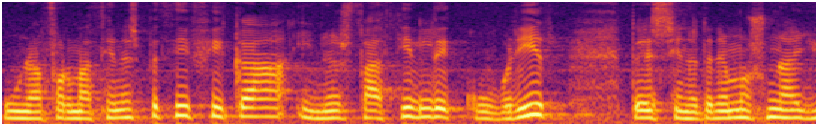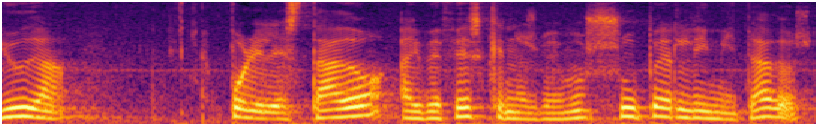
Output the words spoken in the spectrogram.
una formación específica y no es fácil de cubrir. Entonces, si no tenemos una ayuda por el Estado hay veces que nos vemos súper limitados.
